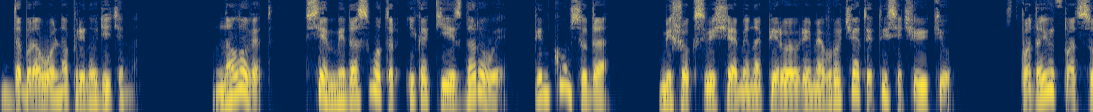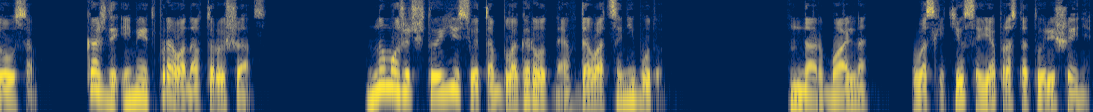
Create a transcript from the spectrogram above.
добровольно-принудительно. Наловят, всем медосмотр и какие здоровые, пинком сюда, мешок с вещами на первое время вручат и тысячу IQ. Подают под соусом, каждый имеет право на второй шанс. Но может, что и есть в этом благородное, вдаваться не буду. Нормально, восхитился я простотой решения.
